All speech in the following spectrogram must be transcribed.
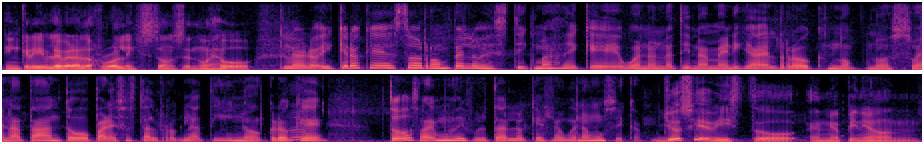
increíble ver a los Rolling Stones de nuevo. Claro, y creo que esto rompe los estigmas de que, bueno, en Latinoamérica el rock no, no suena tanto, o para eso está el rock latino. Creo que todos sabemos disfrutar lo que es la buena música. Yo sí he visto, en mi opinión,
